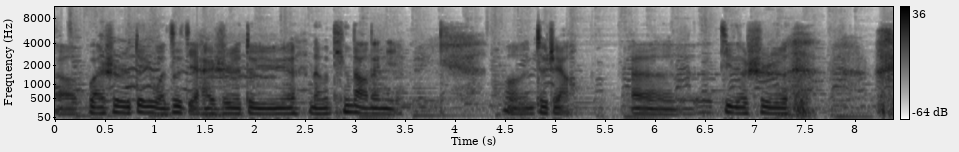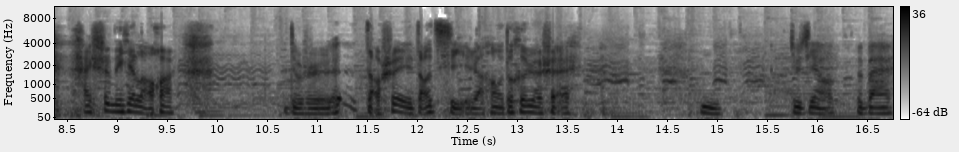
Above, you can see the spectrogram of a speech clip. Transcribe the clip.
呃，不管是对于我自己，还是对于能听到的你，嗯，就这样。呃，记得是，还是那些老话。就是 早睡早起，然后多喝热水。嗯，就这样，拜拜。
